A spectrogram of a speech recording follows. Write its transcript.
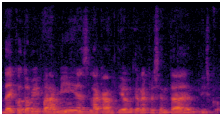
Dichotomy para mí es la canción que representa el disco.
